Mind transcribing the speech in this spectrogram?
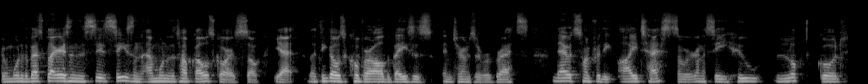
been one of the best players in the se- season and one of the top goal scorers. So yeah, I think those cover all the bases in terms of regrets. Now it's time for the eye test. So we're going to see who looked good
